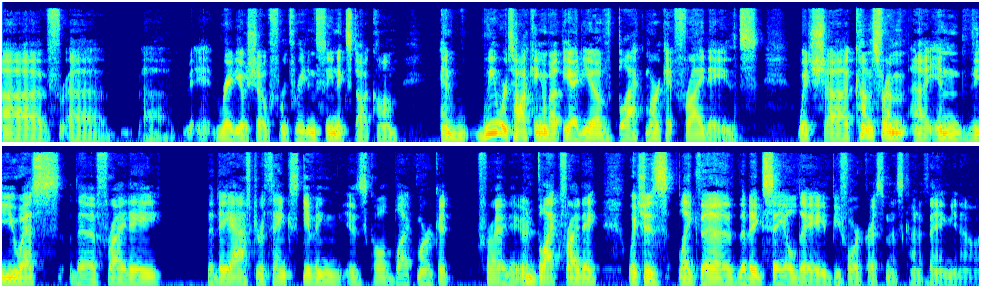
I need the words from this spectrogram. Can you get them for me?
uh, uh, uh, radio show from freedomphoenix.com. And we were talking about the idea of Black Market Fridays, which uh, comes from uh, in the US, the Friday, the day after Thanksgiving is called Black Market Friday or Black Friday, which is like the the big sale day before Christmas kind of thing. You know,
